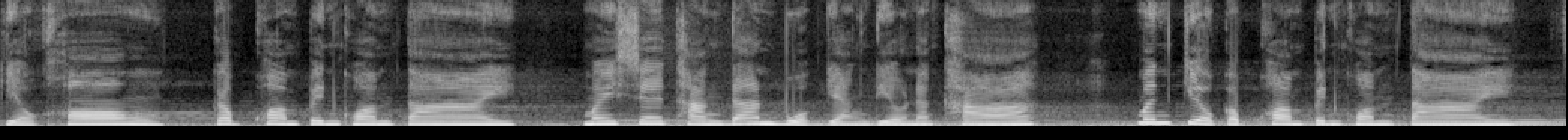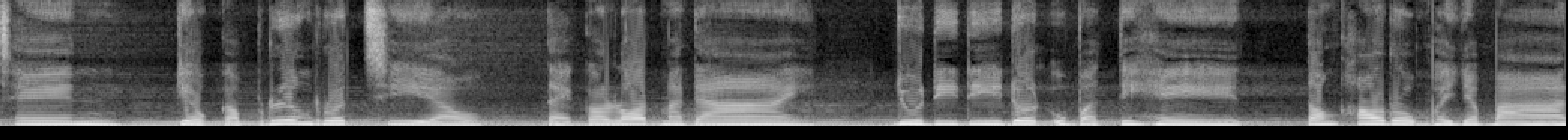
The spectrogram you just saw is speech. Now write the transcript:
เกี่ยวข้องกับความเป็นความตาย ไม่ใช่ทางด้านบวกอย่างเดียวนะคะ มันเกี่ยวกับความเป็นความตาย เช่น เกี่ยวกับเรื่องรถเฉียว แต่ก็รอดมาได้ อยู่ดีๆ โดนอุบัติเหตุ ต้องเข้าโรงพยาบาล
